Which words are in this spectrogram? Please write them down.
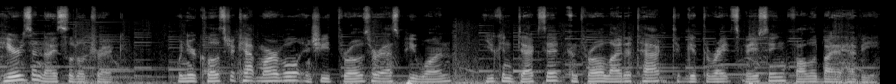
Here's a nice little trick. When you're close to Cap Marvel and she throws her SP1, you can dex it and throw a light attack to get the right spacing followed by a heavy.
